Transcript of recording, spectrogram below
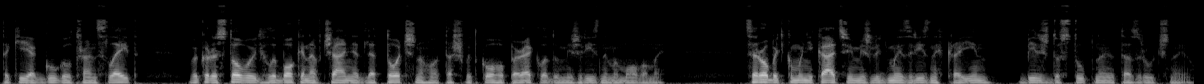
такі як Google Translate, використовують глибоке навчання для точного та швидкого перекладу між різними мовами. Це робить комунікацію між людьми з різних країн більш доступною та зручною.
